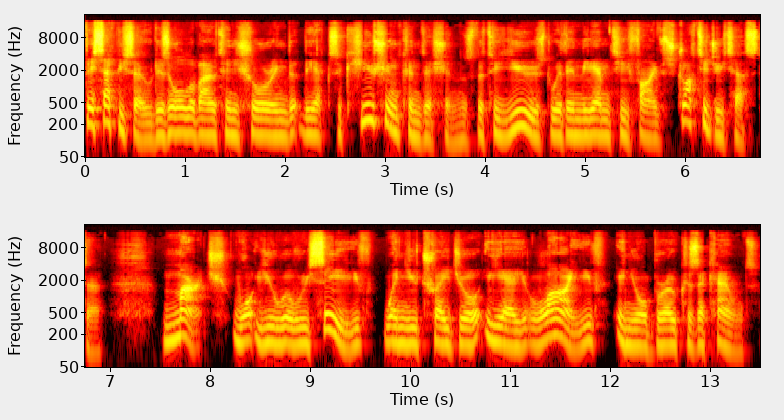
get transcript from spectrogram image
This episode is all about ensuring that the execution conditions that are used within the MT5 strategy tester match what you will receive when you trade your EA live in your broker's account.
